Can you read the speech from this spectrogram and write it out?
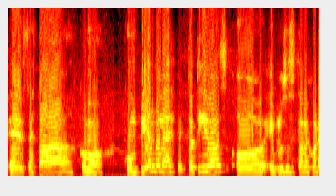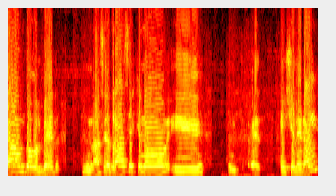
eh, se está como cumpliendo las expectativas o incluso se está mejorando, volver hacia atrás si es que no. Y en general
